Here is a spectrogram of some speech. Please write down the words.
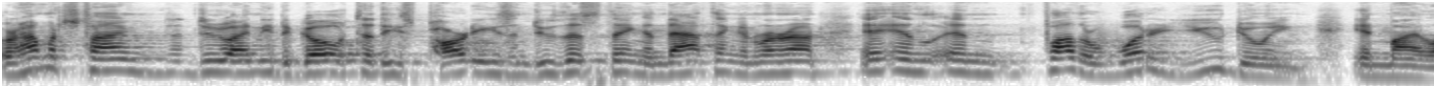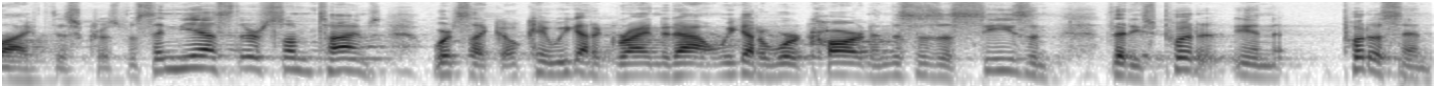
Or how much time do I need to go to these parties and do this thing and that thing and run around? And, and, and, Father, what are you doing in my life this Christmas? And yes, there's some times where it's like, okay, we got to grind it out. We got to work hard. And this is a season that He's put, in, put us in.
